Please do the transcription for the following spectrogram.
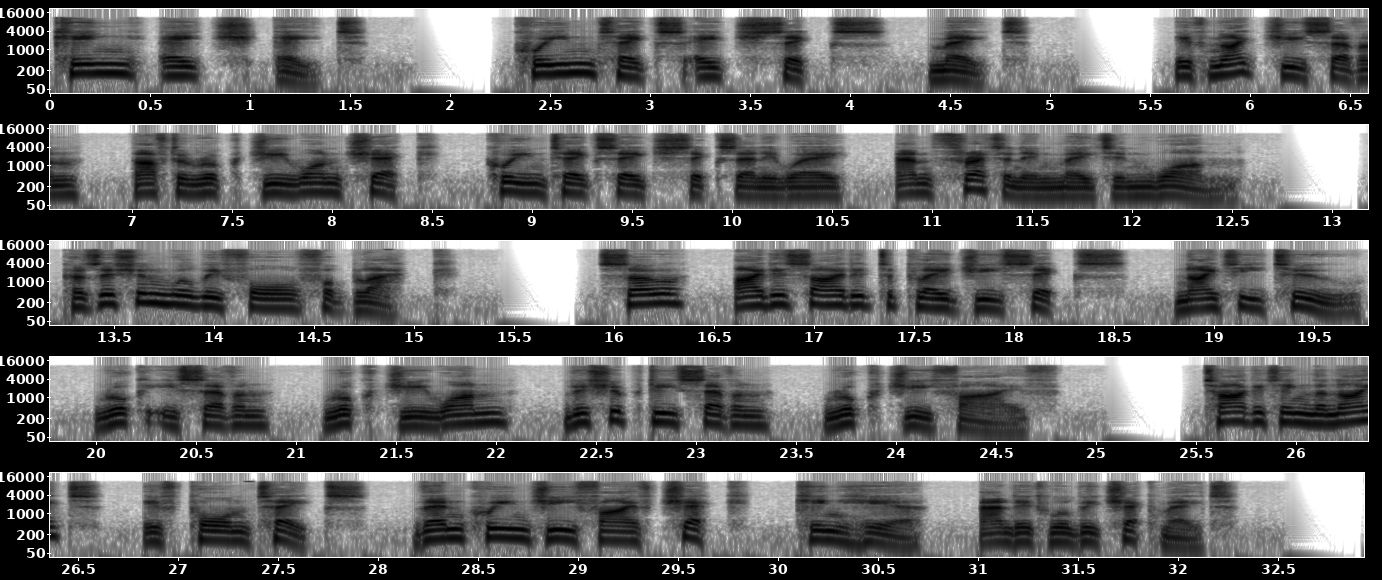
King h8. Queen takes h6, mate. If knight g7, after rook g1 check, queen takes h6 anyway, and threatening mate in 1. Position will be fall for black. So, I decided to play g6, knight e2, rook e7, rook g1, bishop d7, rook g5. Targeting the knight, if pawn takes, then queen g5 check, king here, and it will be checkmate.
